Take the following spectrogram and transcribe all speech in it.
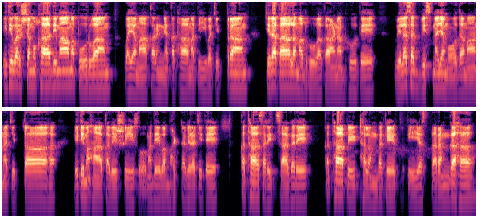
इति वर्षमुखादिमामपूर्वाम् वयमाकर्ण्यकथामतीव चित्राम्। चिरकालमभूवकाणभूते विलसद्विस्मयमोदमानचित्ताः। इति महाकवि श्रीसोमदेवभट्टविरचिते कथासरित्सागरे कथापीठलम्बके तृतीयस्तरङ्गः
